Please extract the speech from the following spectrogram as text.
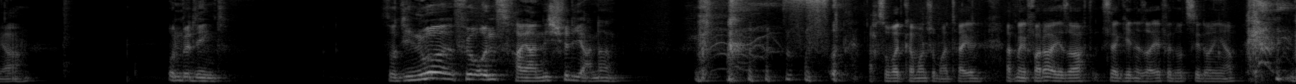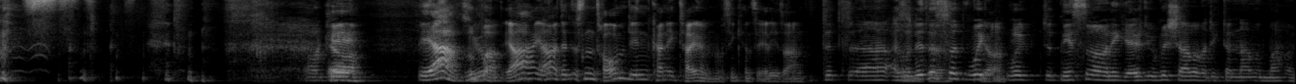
Ja. Unbedingt. So, die nur für uns feiern, nicht für die anderen. Ach, sowas kann man schon mal teilen. Hat mein Vater gesagt, ist ja keine Seife, nutzt die doch nicht ab. Okay. Ja, super. Ja, ja, das ist ein Traum, den kann ich teilen, muss ich ganz ehrlich sagen. Das, äh, also Und, das ist äh, das, wo ich, ja. wo ich das nächste Mal, wenn ich Geld übrig habe, was ich dann damit mache.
